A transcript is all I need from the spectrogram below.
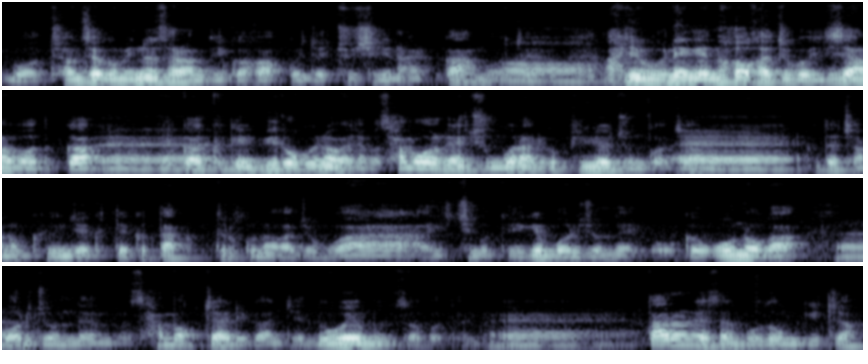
뭐 전세금 있는 사람도 이거 갖고 이제 주식이나 할까? 뭐 어. 아니면 은행에 넣어가지고 이자 얻을까? 예. 그러니까 그게 위로금이나 마찬가지. 3억을 그냥 준 건 아니고 빌려준 거죠. 예, 예. 근데 저는 굉장히 그때 그 딱 듣고 나가지고 와 이 친구 되게 머리 좋네. 그 오너가 예. 머리 좋네. 3억짜리가 이제 노예 문서거든요. 예. 다른 회사에 못 옮기죠.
